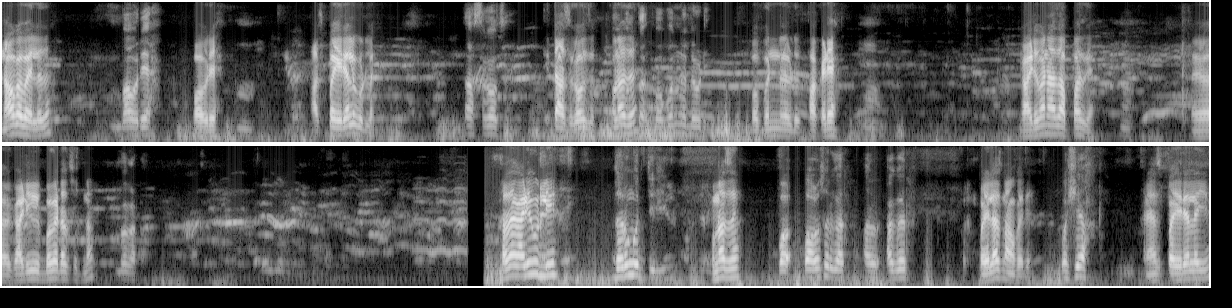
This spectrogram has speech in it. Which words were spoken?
नाव काय पाहिलं? बावऱ्या. पावऱ्या आज पहिऱ्याला कुठला? तासगावचं. ते तासगावचं. कोणाचं? बबन नलवडी. बबन पाकड्या गाडीवान आज आप्पाच काय अं, गाडी बघत असत ना? बघा. दादा गाडी उडली धरून होती कुणाचं पाळू सरकार अगर पहिलाच नाव काय ते? वशा आणि आज पहिऱ्याला ये?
